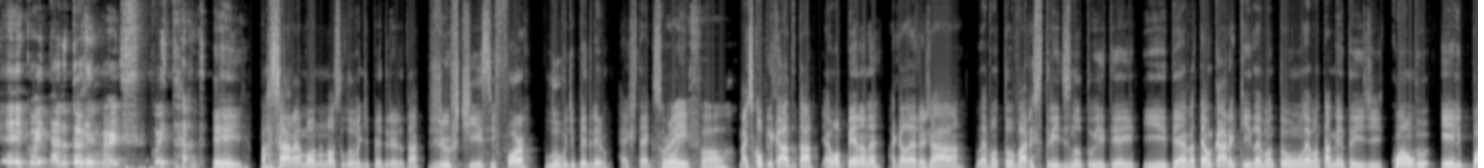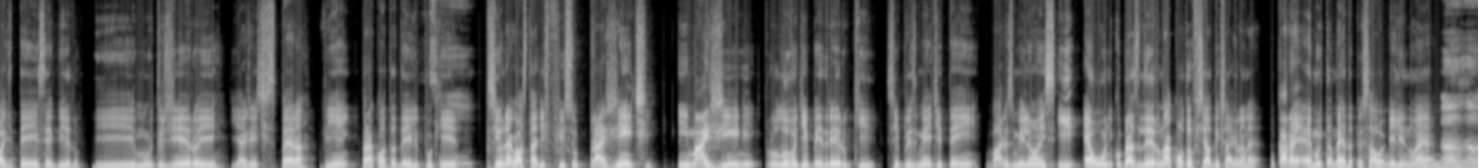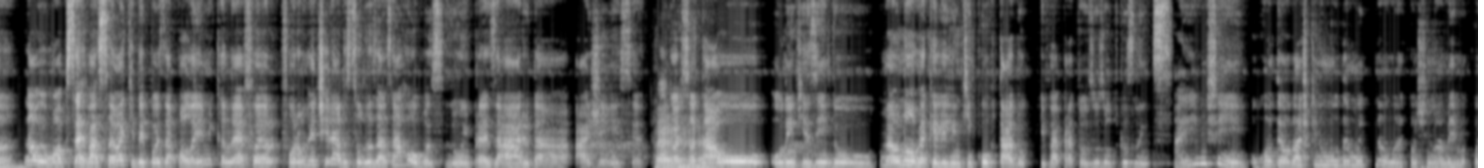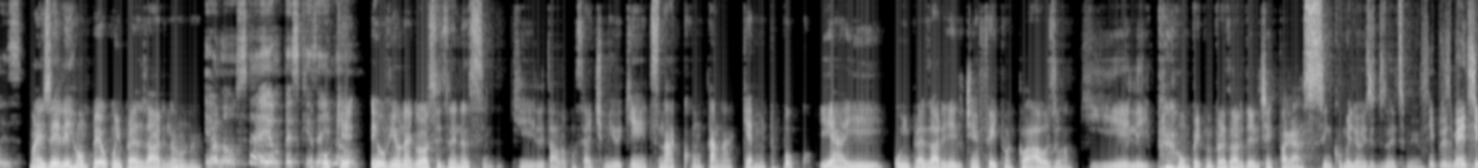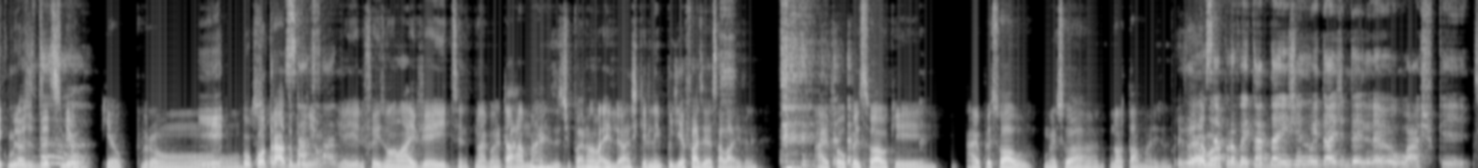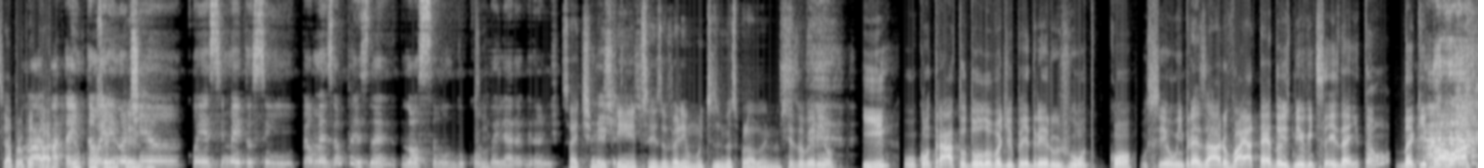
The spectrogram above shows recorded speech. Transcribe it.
Ei, coitado, eu tô rindo, mas coitado. Ei, passaram a mão no nosso luva de pedreiro, tá? Justice for luva de pedreiro. Hashtag Pray for. Mais complicado, tá? É uma pena, né? A galera já levantou vários threads no Twitter aí. E teve até um cara que levantou um levantamento aí de quanto ele pode ter recebido. E muito dinheiro aí. E a gente espera vir pra conta dele. Porque Sim. se o negócio tá difícil pra gente, imagine pro Luva de Pedreiro que simplesmente tem vários milhões e é o único brasileiro na conta oficial do Instagram, né? O cara é muita merda, pessoal. Ele não é. Aham. Não, e uma observação é que depois da polêmica, né, foi, foram retiradas todas as arrobas do empresário, da agência. É. Agora só tá o, o linkzinho do. Como é o nome? Aquele link encurtado que vai pra todos os outros links. Aí, enfim, o conteúdo acho que não muda muito, não, né? Continua a mesma coisa. Mas ele rompeu com o empresário? Não, né? Eu não sei, eu não É pesquisei, porque não. eu vi um negócio dizendo assim, que ele tava com 7.500 na conta, né? Que é muito pouco. E aí, o empresário dele tinha feito uma cláusula que ele, pra romper com o empresário dele, tinha que pagar 5 milhões e 200 mil. Simplesmente 5 milhões e 200 mil. Que eu, pronto. E o contrato, um Bruninho? E aí ele fez uma live aí dizendo que não aguentava mais. Tipo, era uma, ele, acho que ele nem podia fazer essa live, né? aí foi o pessoal que. Aí o pessoal começou a notar mais, né? Pois é, se mano. aproveitaram da ingenuidade dele, né? Eu acho que Se aproveitaram. Até Não, então ele não tinha conhecimento, assim, pelo menos eu penso, né? Noção do quanto ele era grande. 7.500 resolveriam muitos dos meus problemas. Resolveriam. E o contrato do Luva de Pedreiro junto com o seu empresário vai até 2026, né? Então, daqui pra lá,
